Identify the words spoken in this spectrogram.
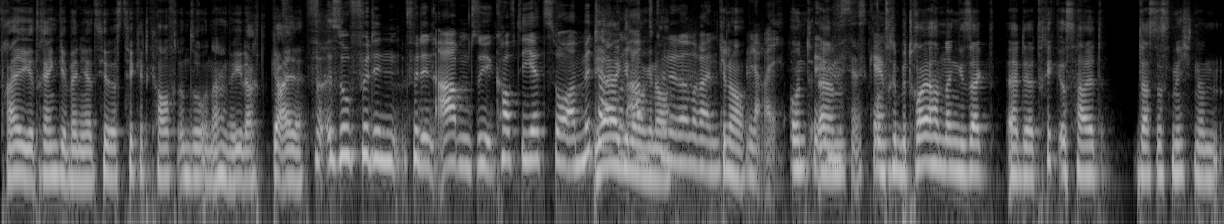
freie Getränke, wenn ihr jetzt hier das Ticket kauft und so und dann haben wir gedacht, geil. F- So für den, für den Abend. So, ihr kauft die jetzt so am Mittag Ja, und genau, abends genau. könnt ihr dann rein. Genau. Und ähm, unsere Betreuer haben dann gesagt, äh, der Trick ist halt, dass es nicht einen,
